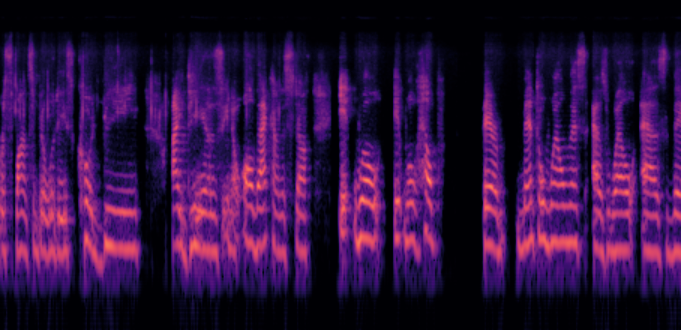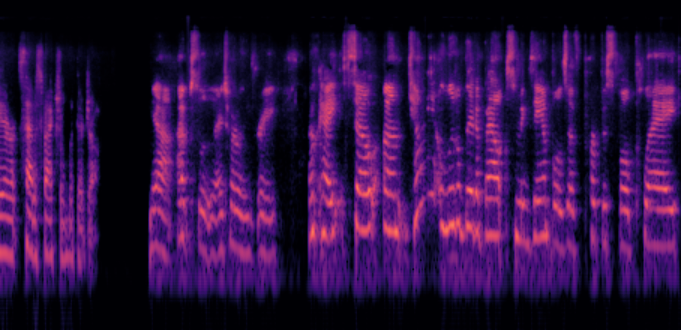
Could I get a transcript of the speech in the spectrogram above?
responsibilities could be ideas you know all that kind of stuff. It will it will help their mental wellness as well as their satisfaction with their job. Yeah absolutely. I totally agree Okay, so um, tell me a little bit about some examples of purposeful play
